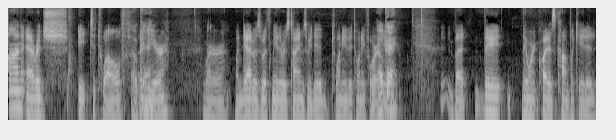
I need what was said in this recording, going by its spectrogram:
On average, eight to twelve a year. Where when Dad was with me, there was times we did twenty to twenty-four a Okay. year. But they they weren't quite as complicated.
